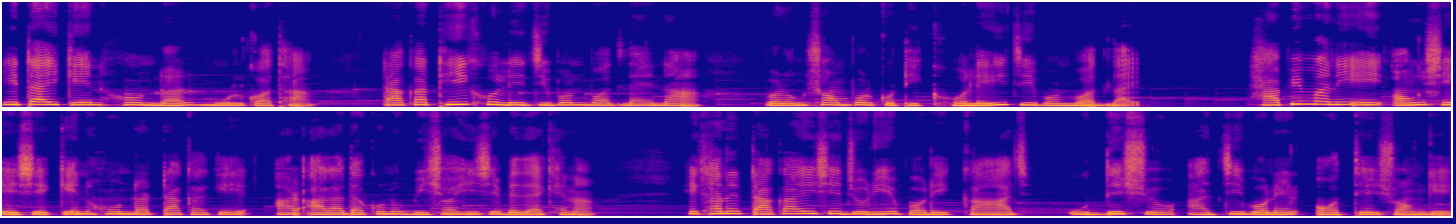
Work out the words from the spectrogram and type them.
এটাই কেন হোন্ডার মূল কথা। টাকা ঠিক হলে জীবন বদলায় না, বরং সম্পর্ক ঠিক হলেই জীবন বদলায়। হ্যাপি মানি এই অংশে এসে কেন হোন্ডার টাকাকে আর আলাদা কোনো বিষয় হিসেবে দেখে না। এখানে টাকা এসে জড়িয়ে পড়ে কাজ, উদ্দেশ্য আর জীবনের অর্থের সঙ্গে।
